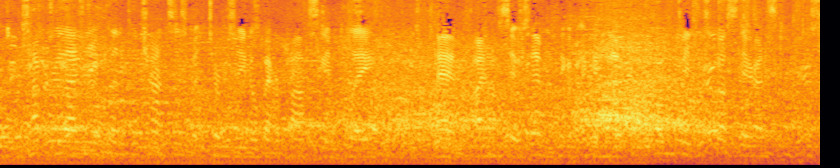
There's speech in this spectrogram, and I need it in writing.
Rovers haven't really had any clinical chances, but in terms of, you know, better passing and play, um, I have to say it was them. I think about giving the commentators plus there as just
